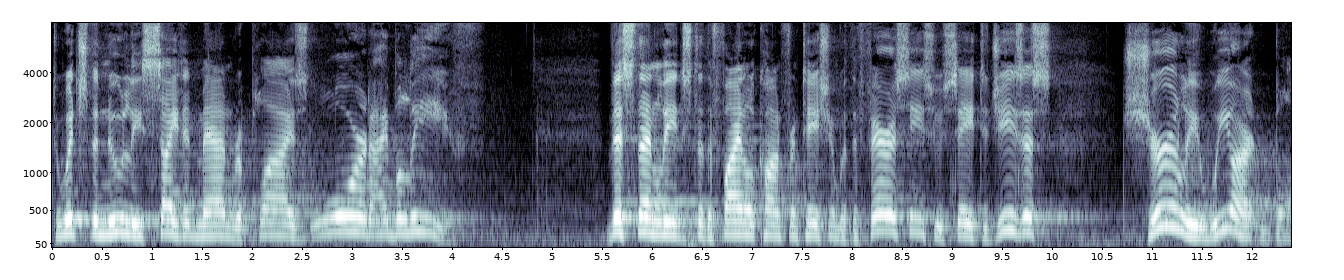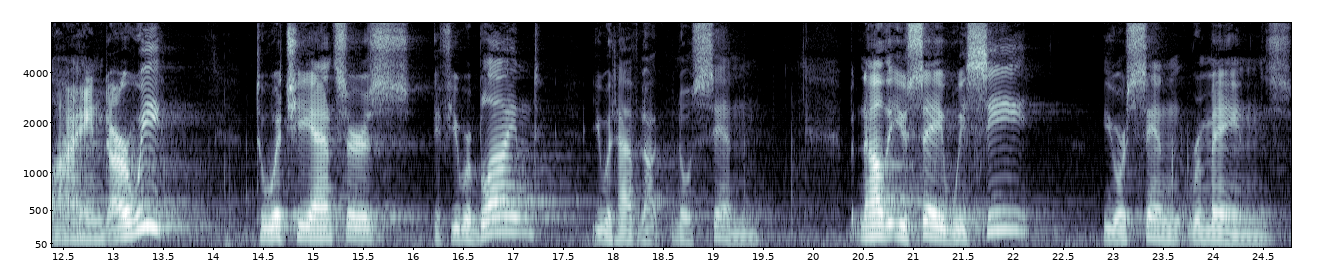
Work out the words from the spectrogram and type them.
To which the newly sighted man replies, Lord, I believe. This then leads to the final confrontation with the Pharisees who say to Jesus, Surely we aren't blind, are we? To which he answers, If you were blind, you would have not no sin. But now that you say, We see, your sin remains.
